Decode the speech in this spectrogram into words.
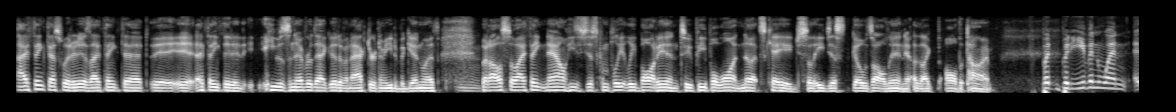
I think that's what it is. I think that it, I think that it, he was never that good of an actor to me to begin with, Mm-hmm. but also I think now he's just completely bought into people want nuts Cage, so he just goes all in uh, like all the time. But but even when uh,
